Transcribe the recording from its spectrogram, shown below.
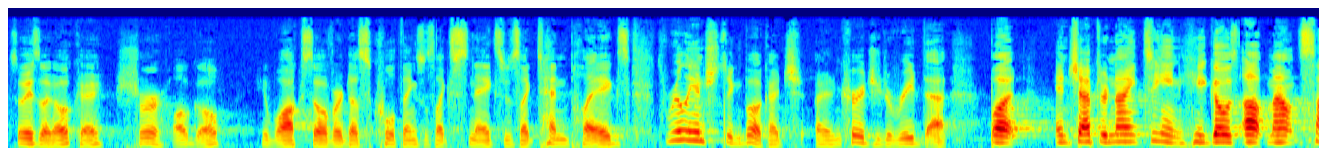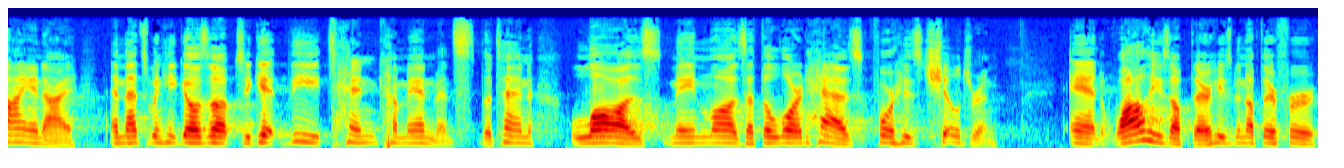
So he's like, okay, sure, I'll go. He walks over, does cool things with like snakes. There's like 10 plagues. It's a really interesting book. I, ch- I encourage you to read that. But in chapter 19, he goes up Mount Sinai, and that's when he goes up to get the 10 commandments, the 10 laws, main laws that the Lord has for his children. And while he's up there, he's been up there for,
